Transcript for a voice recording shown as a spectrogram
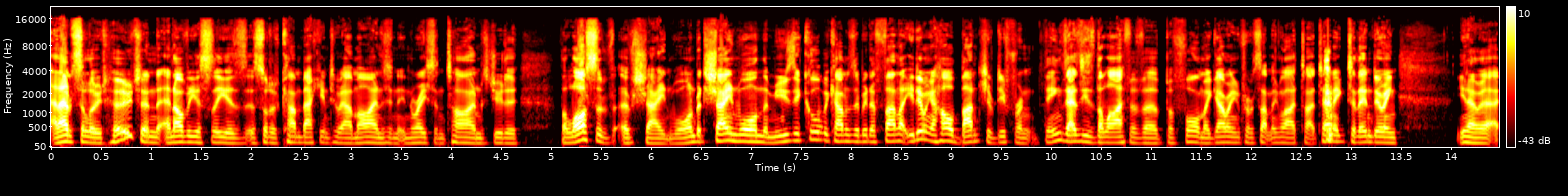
an absolute hoot, and, and obviously has, has sort of come back into our minds in, in recent times due to the loss of, of Shane Warne. But Shane Warne, the musical, becomes a bit of fun. Like you're doing a whole bunch of different things, as is the life of a performer, going from something like Titanic to then doing, you know, a,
